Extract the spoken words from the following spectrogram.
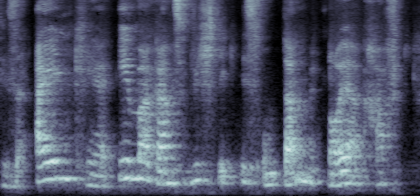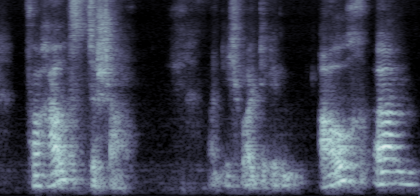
diese Einkehr immer ganz wichtig ist, um dann mit neuer Kraft vorauszuschauen. Und ich wollte eben auch ähm,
